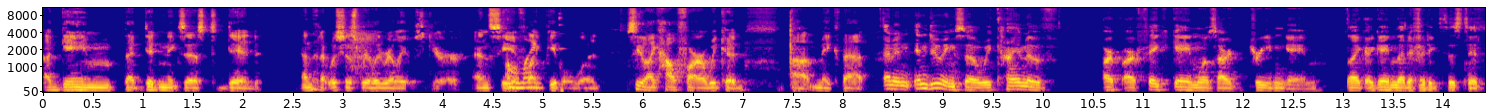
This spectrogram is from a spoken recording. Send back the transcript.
a game that didn't exist did, and that it was just really, really obscure, and see Oh if like people would see like how far we could uh, make that. And in, in doing so, we kind of our our fake game was our dream game, like a game that if it existed,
